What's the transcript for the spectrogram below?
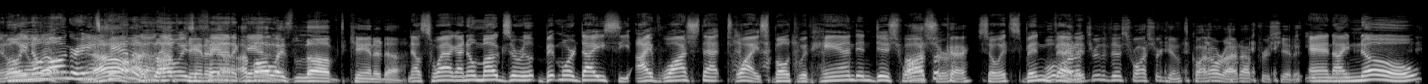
You Well, we he no know. longer hates no, Canada. I Now love he's a Canada. fan of I've always loved Canada. Now, Swag, I know mugs are a bit more dicey. I've washed that twice, both with hand and oh, dishwasher. okay. So it's been We'll vetted. run it through the dishwasher again. It's quite all right. I appreciate it. and I know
